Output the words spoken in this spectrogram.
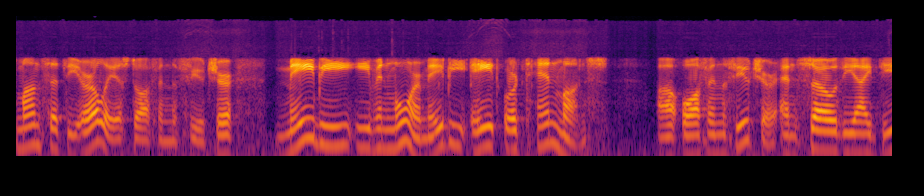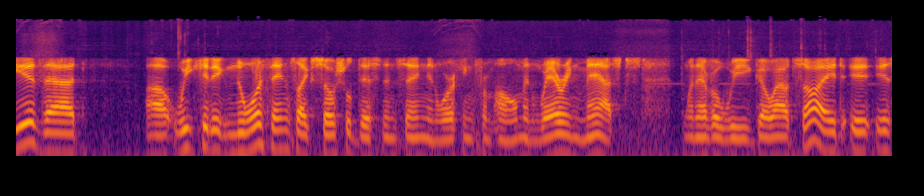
months at the earliest off in the future maybe even more, maybe eight or ten months uh, off in the future. And so the idea that uh, we could ignore things like social distancing and working from home and wearing masks whenever we go outside is, is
